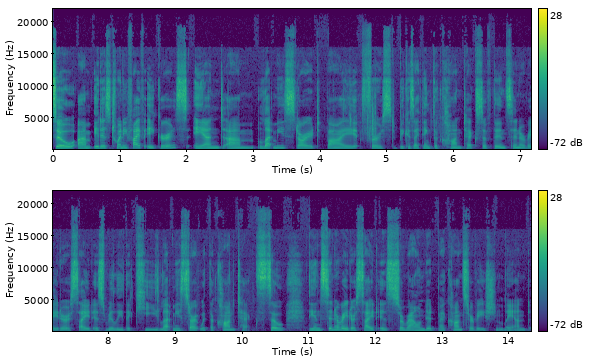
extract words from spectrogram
So um, it is 25 acres, and um, let me start by first, because I think the context of the incinerator site is really the key. Let me start with the context. So the incinerator site is surrounded by conservation land,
